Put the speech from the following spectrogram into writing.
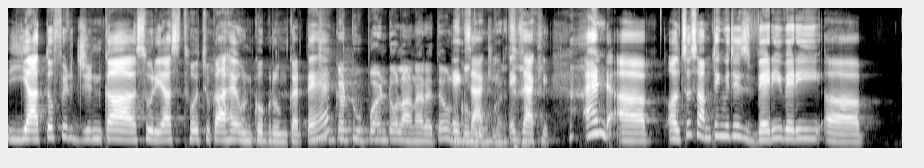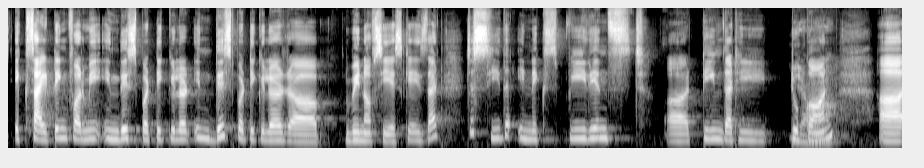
या तो फिर जिनका सूर्यास्त हो चुका है उनको ग्रूम करते हैं। जिनका टू पॉइंट oh लाना रहता है exactly exactly and also something which is very very exciting for me in this particular in this particular win of C S K is that just see the inexperienced team that he took Yeah. on uh,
